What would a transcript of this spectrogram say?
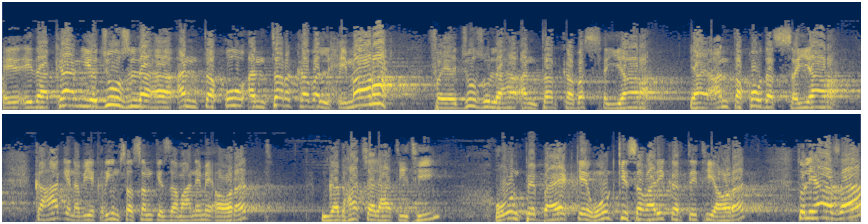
اذا كان يجوز لها ان تقو ان تركب الحمارة، فيجوز لها ان تركب السيارة. یا ان تقود السيارة۔ کہا کہ نبی کریم صلی اللہ علیہ وسلم کے زمانے میں عورت گدھا چلاتی تھی، اونٹ پہ بیٹھ کے اونٹ کی سواری کرتی تھی عورت۔ تو لہٰذا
